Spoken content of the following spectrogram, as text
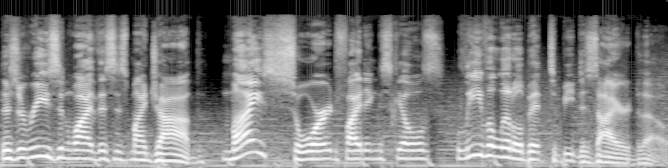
There's a reason why this is my job. My sword fighting skills leave a little bit to be desired, though.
